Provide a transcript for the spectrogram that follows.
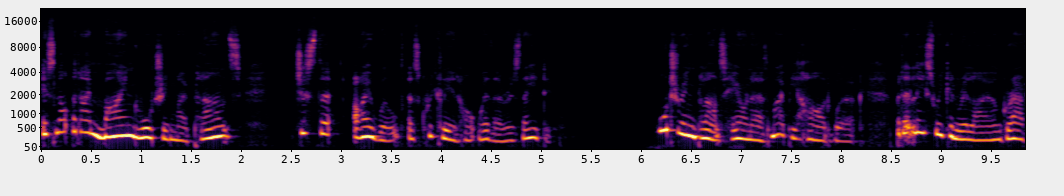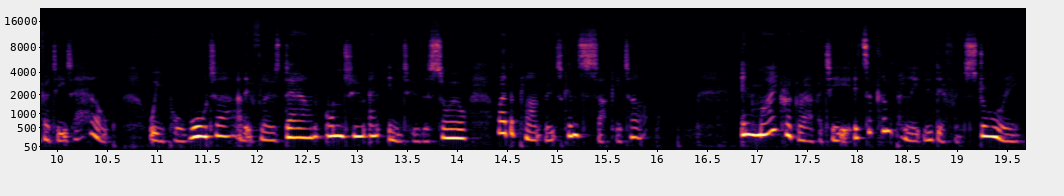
It's not that I mind watering my plants, just that I wilt as quickly in hot weather as they do. Watering plants here on Earth might be hard work, but at least we can rely on gravity to help. We pour water and it flows down onto and into the soil where the plant roots can suck it up. In microgravity, it's a completely different story.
